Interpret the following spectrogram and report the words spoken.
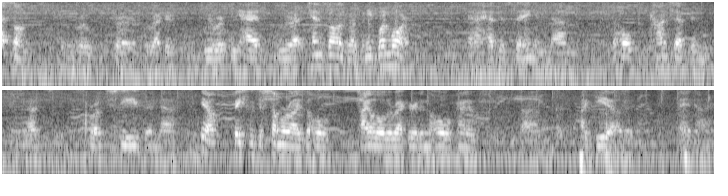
Last song that we wrote for the record. We were we had we were at ten songs. We're like, we need one more, and I had this thing and um, the whole concept, and you know, I brought it to Steve, and uh, you know, basically just summarized the whole title of the record and the whole kind of um, idea of it, and. Uh,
